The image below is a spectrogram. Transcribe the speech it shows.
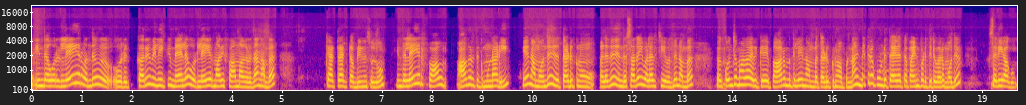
இந்த ஒரு லேயர் வந்து ஒரு கருவிழிக்கு மேலே ஒரு லேயர் மாதிரி ஃபார்ம் ஆகிறது தான் நம்ம கேட்ராக்ட் அப்படின்னு சொல்லுவோம். இந்த லேயர் ஃபார்ம் ஆகிறதுக்கு முன்னாடி ஏன் நம்ம வந்து இதை தடுக்கணும்? அல்லது இந்த சதை வளர்ச்சியை வந்து நம்ம கொஞ்சமாக தான் இருக்குது இப்போ ஆரம்பத்திலேயே நம்ம தடுக்கணும் அப்படின்னா இந்த பூண்டு தைலத்தை பயன்படுத்திட்டு வரும்போது சரியாகும்.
